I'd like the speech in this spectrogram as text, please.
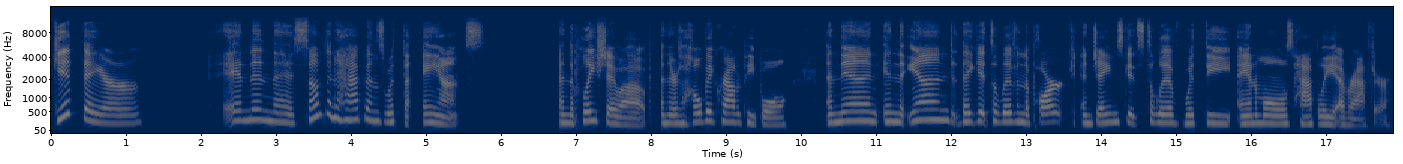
get there and then the, something happens with the aunts and the police show up and there's a whole big crowd of people and then in the end they get to live in the park and james gets to live with the animals happily ever after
